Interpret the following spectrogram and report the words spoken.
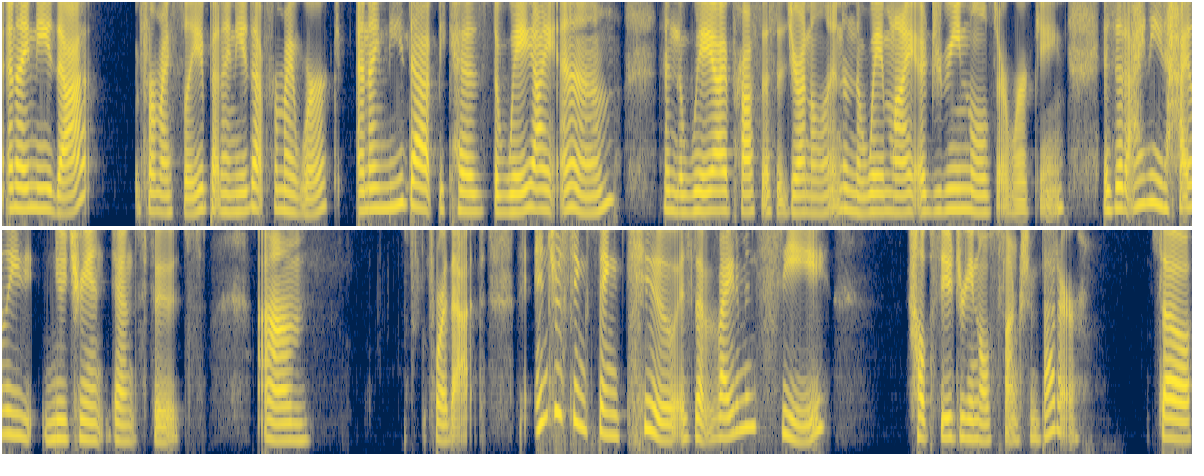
And I need that for my sleep and I need that for my work. And I need that because the way I am and the way I process adrenaline and the way my adrenals are working is that I need highly nutrient dense foods um, for that. The interesting thing, too, is that vitamin C helps the adrenals function better. So,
